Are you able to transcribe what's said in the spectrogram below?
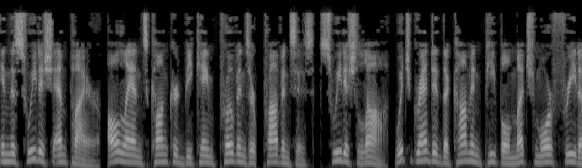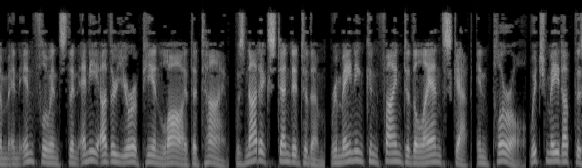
In the Swedish Empire, all lands conquered became provinser provinces. Swedish law, which granted the common people much more freedom and influence than any other European law at the time, was not extended to them, remaining confined to the landskap in plural, which made up the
